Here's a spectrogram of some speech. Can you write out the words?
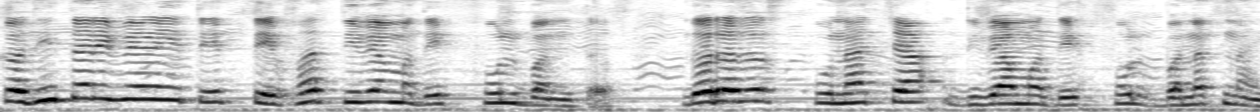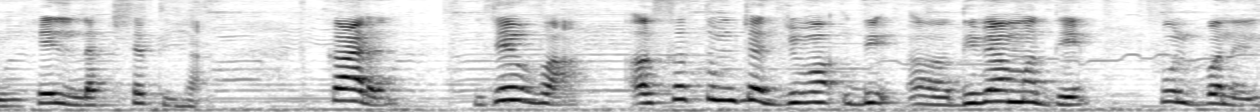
कधीतरी वेळ येते तेव्हाच दिव्यामध्ये फूल बनतं. दररोज कुणाच्या दिव्यामध्ये फूल बनत नाही हे लक्षात घ्या. कारण जेव्हा असं तुमच्या जीवा दि दिव्यामध्ये फूल बनेल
